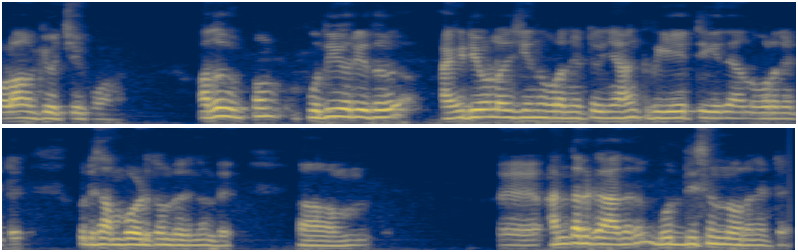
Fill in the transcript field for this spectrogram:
കുളമാക്കി വെച്ചേക്കുവാണ്. അതും ഇപ്പം പുതിയൊരു ഇത് ഐഡിയോളജി എന്ന് പറഞ്ഞിട്ട് ഞാൻ ക്രിയേറ്റ് ചെയ്തതെന്ന് പറഞ്ഞിട്ട് ഒരു സംഭവം എടുത്തുകൊണ്ട് വരുന്നുണ്ട്. അന്തർഗാദർ ബുദ്ധിസം എന്ന് പറഞ്ഞിട്ട്.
